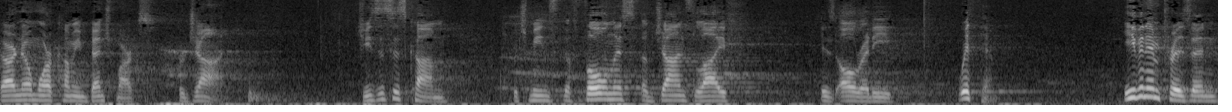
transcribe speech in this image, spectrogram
there are no more coming benchmarks for John. Jesus has come, which means the fullness of John's life is already with him. Even in prison,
